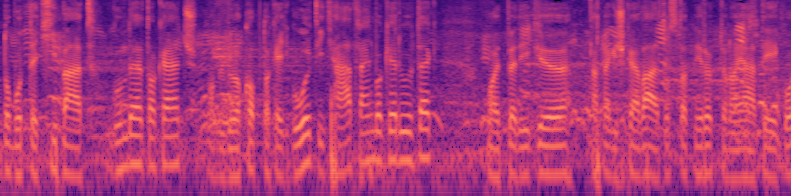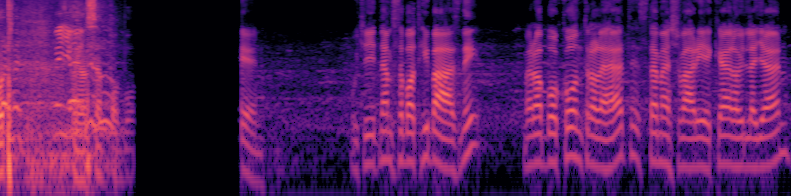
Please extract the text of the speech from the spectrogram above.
Dobott egy hibát Gundel Takács, amiből kaptak egy gólt, így hátrányba kerültek, majd pedig hát meg is kell változtatni rögtön a játékot. Olyan szempontból. Úgyhogy itt nem szabad hibázni, mert abból kontra lehet. Ez Temesvárié kell, hogy legyen.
